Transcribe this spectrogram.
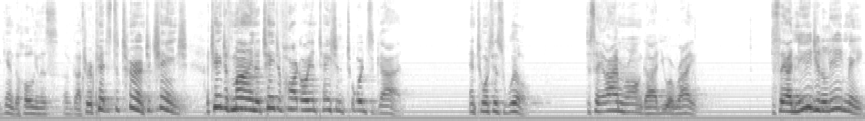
Again, the holiness of God. To repent is to turn, to change, a change of mind, a change of heart orientation towards God and towards his will. To say, I'm wrong, God, you are right. To say, I need you to lead me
